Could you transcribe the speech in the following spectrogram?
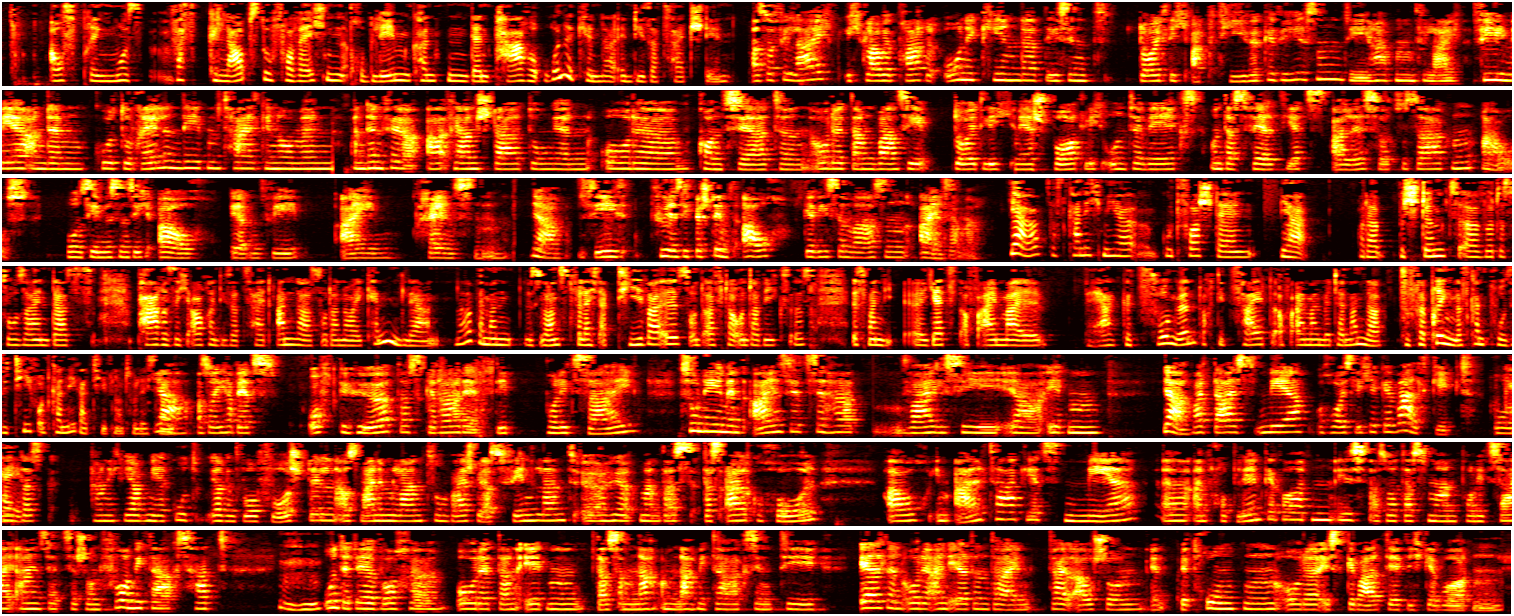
aufbringen muss. Was glaubst du, vor welchen Problemen könnten denn Paare ohne Kinder in dieser Zeit stehen? Also vielleicht, ich glaube, Paare ohne Kinder, die sind deutlich aktiver gewesen. Die haben vielleicht viel mehr an dem kulturellen Leben teilgenommen, an den Ver Veranstaltungen oder Konzerten oder dann waren sie deutlich mehr sportlich unterwegs und das fällt jetzt alles sozusagen aus. Und sie müssen sich auch irgendwie eingrenzen. Ja, sie fühlen sich bestimmt auch gewissermaßen einsamer. Ja, das kann ich mir gut vorstellen. Ja, oder bestimmt äh, wird es so sein, dass Paare sich auch in dieser Zeit anders oder neu kennenlernen. Ne? Wenn man sonst vielleicht aktiver ist und öfter unterwegs ist, ist man äh, jetzt auf einmal ja, gezwungen, doch die Zeit auf einmal miteinander zu verbringen. Das kann positiv und kann negativ natürlich sein. Ja, also ich habe jetzt oft gehört, dass gerade die Polizei zunehmend Einsätze hat, weil sie ja eben, ja, weil da es mehr häusliche Gewalt gibt. Okay. Und das kann ich ja mir gut irgendwo vorstellen. Aus meinem Land, zum Beispiel aus Finnland, äh, hört man, dass das Alkohol auch im Alltag jetzt mehr äh, ein Problem geworden ist. Also, dass man Polizeieinsätze schon vormittags hat, mhm. unter der Woche oder dann eben, dass am, Nach am Nachmittag sind die Eltern oder ein Elternteil Teil auch schon betrunken oder ist gewalttätig geworden.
